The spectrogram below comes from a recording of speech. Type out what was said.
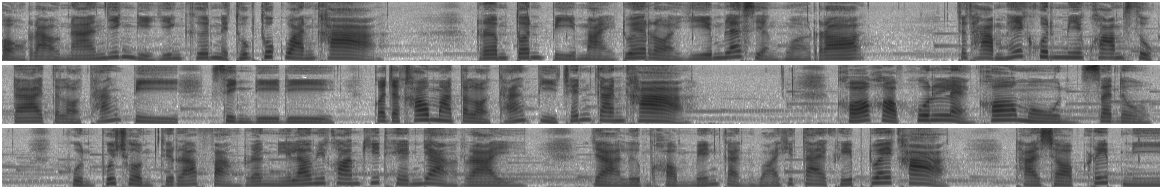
ของเรานั้นยิ่งดียิ่งขึ้นในทุกๆวันค่ะ เริ่มต้นปีใหม่ด้วยรอยยิ้มและเสียงหัวเราะ จะทำให้คุณมีความสุขได้ตลอดทั้งปี สิ่งดีๆ ก็จะเข้ามาตลอดทั้งปีเช่นกันค่ะขอขอบคุณแหล่งข้อมูล สนุก คุณผู้ชมที่รับฟังเรื่องนี้แล้วมีความคิดเห็นอย่างไร อย่าลืมคอมเมนต์กันไว้ที่ใต้คลิปด้วยค่ะ ถ้าชอบคลิปนี้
